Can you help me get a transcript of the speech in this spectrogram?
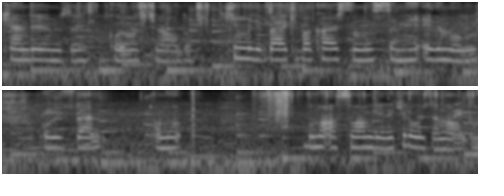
kendi evimize koymak için aldı. Kim bilir belki bakarsınız seneye evim olur. O yüzden onu bunu asmam gerekir o yüzden aldım.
